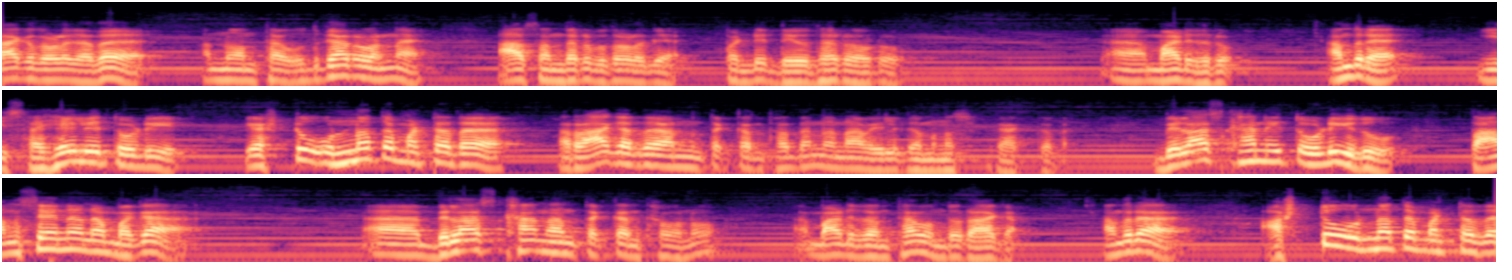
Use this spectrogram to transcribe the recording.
ರಾಗದೊಳಗದ ಅನ್ನುವಂಥ ಉದ್ಗಾರವನ್ನು ಆ ಸಂದರ್ಭದೊಳಗೆ ಪಂಡಿತ್ ದೇವಧರ್ ಅವರು ಮಾಡಿದರು. ಅಂದರೆ ಈ ಸಹೇಲಿ ತೋಡಿ ಎಷ್ಟು ಉನ್ನತ ಮಟ್ಟದ ರಾಗದ ಅನ್ನತಕ್ಕಂಥದ್ದನ್ನು ಇಲ್ಲಿ ಗಮನಿಸಬೇಕಾಗ್ತದೆ. ಬಿಲಾಸ್ ಖಾನಿ ತೋಡಿ ಇದು ತಾನ್ಸೇನನ ಮಗ ಬಿಲಾಸ್ ಖಾನ್ ಅಂತಕ್ಕಂಥವನು ಮಾಡಿದಂಥ ಒಂದು ರಾಗ. ಅಂದ್ರೆ ಅಷ್ಟು ಉನ್ನತ ಮಟ್ಟದ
